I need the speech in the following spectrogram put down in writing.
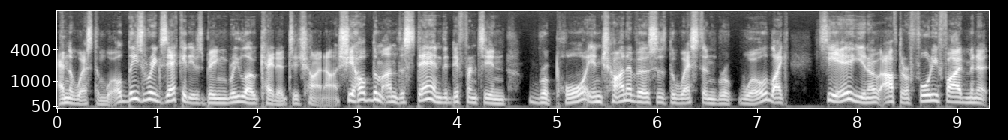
and the Western world. These were executives being relocated to China. She helped them understand the difference in rapport in China versus the Western world. Like here, you know, after a 45 minute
